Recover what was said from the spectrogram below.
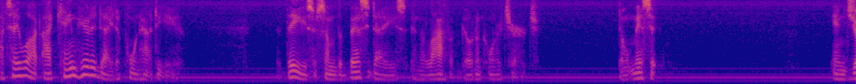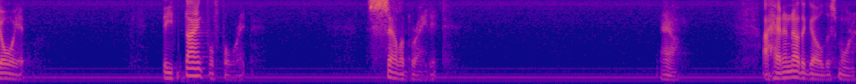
I tell you what, I came here today to point out to you that these are some of the best days in the life of Golden Corner Church. Don't miss it. Enjoy it. Be thankful for it. Celebrate it. Now, I had another goal this morning.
